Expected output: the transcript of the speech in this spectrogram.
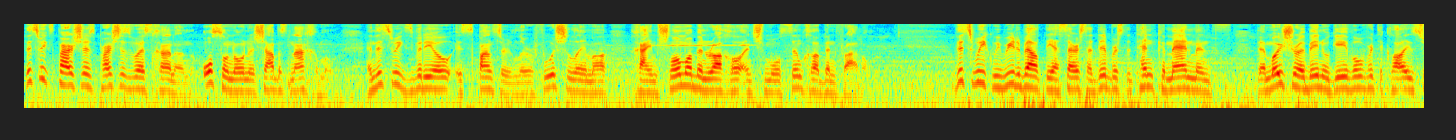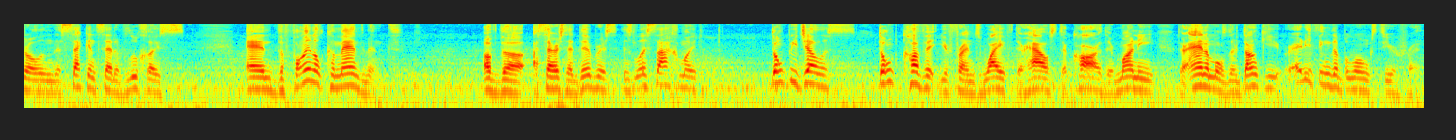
This week's parsha is Parshas Va'eschanan, also known as Shabbos Nachamu, and this week's video is sponsored L'Refu Shalema, Chaim Shlomo ben Rachel and Shmuel Simcha ben Fradel. This week we read about the Aseret Adibris, the Ten Commandments that Moshe Rabbeinu gave over to Klal Yisrael in the second set of Luchos, and the final commandment of the Aseret Adibris is Lesachmoid. Don't be jealous. Don't covet your friend's wife, their house, their car, their money, their animals, their donkey, or anything that belongs to your friend.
